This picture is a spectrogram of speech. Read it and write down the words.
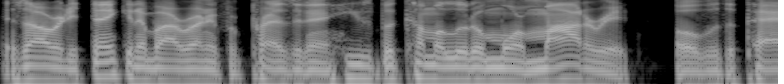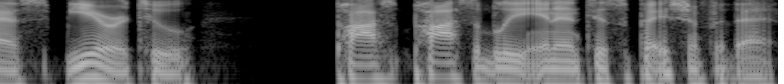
is already thinking about running for president, he's become a little more moderate over the past year or two poss- possibly in anticipation for that.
